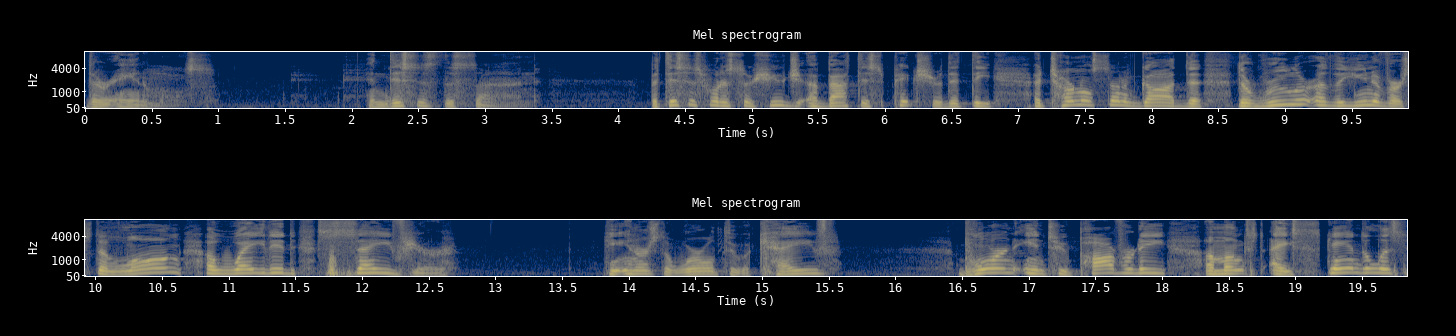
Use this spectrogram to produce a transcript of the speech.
their animals. And this is the sign but this is what is so huge about this picture that the eternal Son of God, the, the ruler of the universe, the long awaited Savior, he enters the world through a cave, born into poverty amongst a scandalous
